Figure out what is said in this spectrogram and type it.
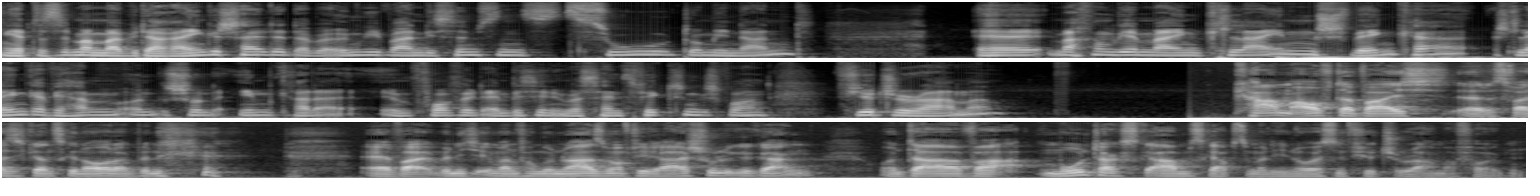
ich habe das immer mal wieder reingeschaltet, aber irgendwie waren die Simpsons zu dominant. Äh, machen wir mal einen kleinen Schwenker, Schlenker. Wir haben uns schon eben gerade im Vorfeld ein bisschen über Science Fiction gesprochen. Futurama. Kam auf, da war ich, äh, das weiß ich ganz genau, da bin ich, äh, war, bin ich irgendwann vom Gymnasium auf die Realschule gegangen und da war montags abends gab es immer die neuesten Futurama-Folgen.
